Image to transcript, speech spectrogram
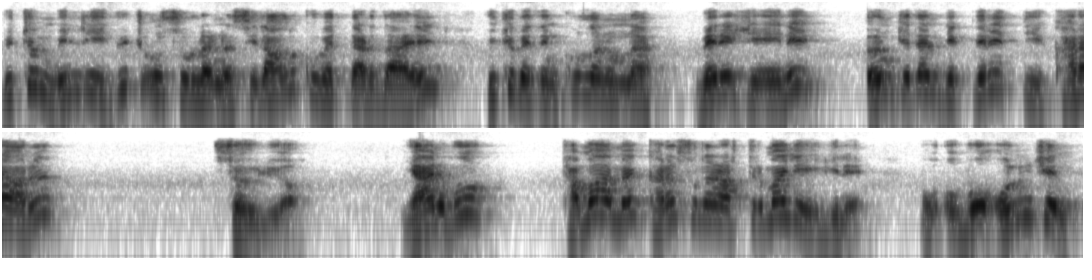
bütün milli güç unsurlarına silahlı kuvvetler dahil hükümetin kullanımına vereceğini önceden deklare ettiği kararı söylüyor. Yani bu tamamen karasular arttırmayla ilgili. Bu, bu onun için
